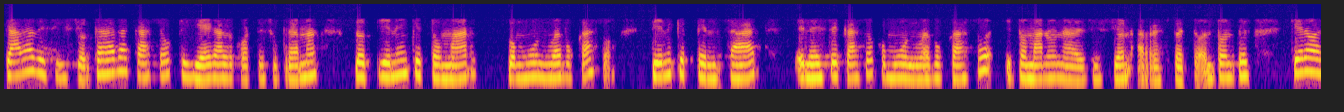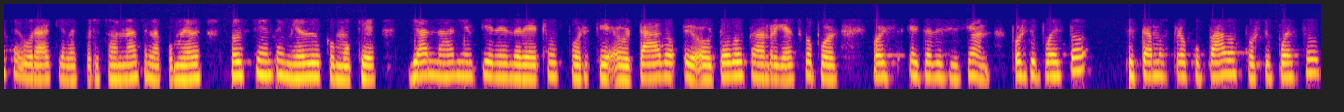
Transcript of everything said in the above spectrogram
cada decisión, cada caso que llega a la Corte Suprema, lo tienen que tomar como un nuevo caso. Tiene que pensar en este caso como un nuevo caso y tomar una decisión al respecto. Entonces, quiero asegurar que las personas en la comunidad no sienten miedo como que ya nadie tiene derechos porque o, eh, o todo está en riesgo por, por esta decisión. Por supuesto, estamos preocupados, por supuesto,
